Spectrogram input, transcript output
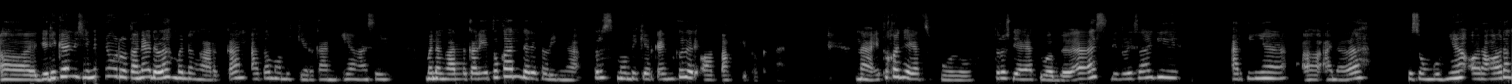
Uh, jadi kan di sini urutannya adalah mendengarkan atau memikirkan, ya nggak sih? Mendengarkan itu kan dari telinga, terus memikirkan itu dari otak gitu kan. Nah, itu kan di ayat 10. Terus di ayat 12 ditulis lagi, Artinya uh, adalah sesungguhnya orang-orang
